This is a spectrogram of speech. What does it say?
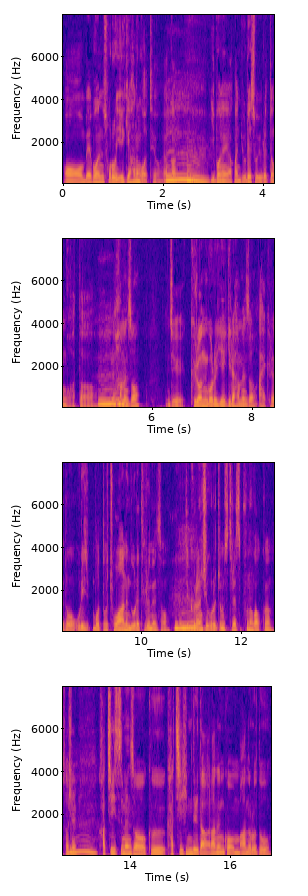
어, 매번 서로 얘기하는 것 같아요. 약간 음. 이번에 약간 요래서 요랬던 것 같다 음. 하면서 이제 그런 거를 얘기를 하면서 아 그래도 우리 뭐 더 좋아하는 노래 들으면서 이제 그런 식으로 좀 스트레스 푸는 것 같고요. 사실 음. 같이 있으면서 그 같이 힘들다라는 것만으로도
